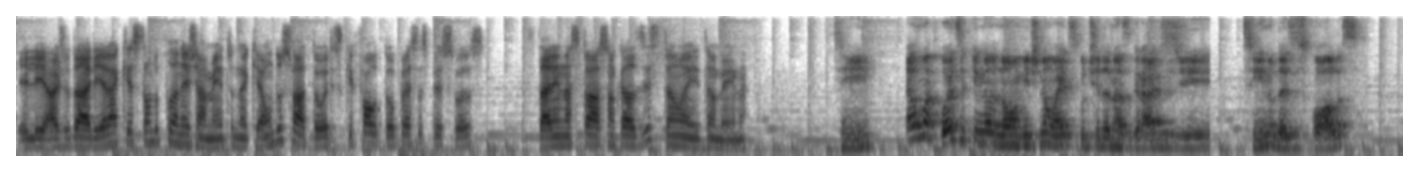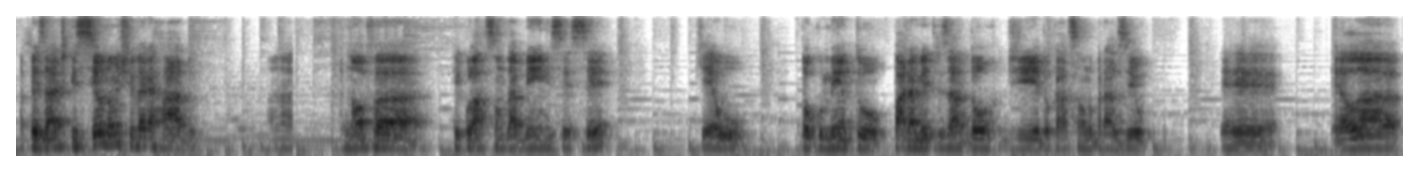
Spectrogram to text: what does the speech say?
ele ajudaria na questão do planejamento, né, que é um dos fatores que faltou para essas pessoas estarem na situação que elas estão aí também, né? Sim. É uma coisa que normalmente não é discutida nas grades de ensino das escolas, apesar de que, se eu não estiver errado, a nova regulação da BNCC, que é o documento parametrizador de educação no Brasil, é, ela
